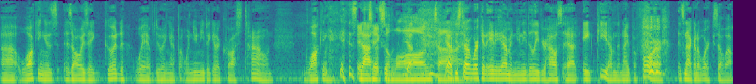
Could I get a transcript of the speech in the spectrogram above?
uh, walking is is always a good way of doing it. But when you need to get across town, walking is It not takes a sol- long yeah. time. Yeah, if you start work at 8 a.m. and you need to leave your house at 8 p.m. the night before, it's not going to work so well.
